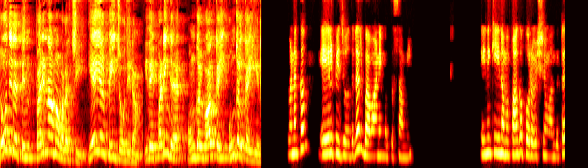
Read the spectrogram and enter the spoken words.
ஜோதிடத்தின் பரிணாம வளர்ச்சி ஏஎல்பி ஜோதிடம். இதை படிங்க உங்கள் வாழ்க்கை உங்கள் கையில். வணக்கம். ஏஎல்பி ஜோதிடர் பவானி முத்துசாமி. இன்னைக்கு நம்ம பார்க்க போற விஷயம் வந்துட்டு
